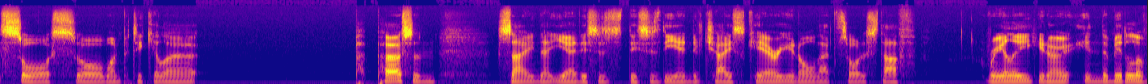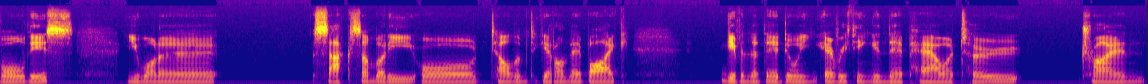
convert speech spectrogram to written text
source or one particular person saying that yeah, this is this is the end of Chase Carey and all that sort of stuff. Really, you know, in the middle of all this, you want to sack somebody or tell them to get on their bike, given that they're doing everything in their power to try and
